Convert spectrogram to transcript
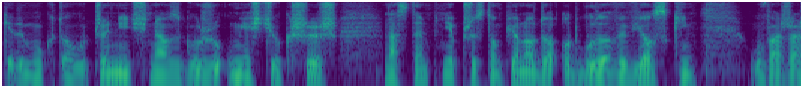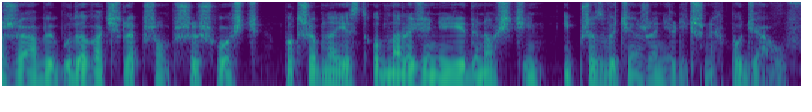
Kiedy mógł to uczynić, na wzgórzu umieścił krzyż. Następnie przystąpiono do odbudowy wioski. Uważa, że aby budować lepszą przyszłość, potrzebne jest odnalezienie jedności i przezwyciężenie licznych podziałów.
